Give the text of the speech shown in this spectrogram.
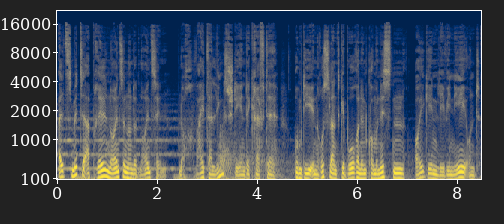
Als Mitte April 1919 noch weiter links stehende Kräfte um die in Russland geborenen Kommunisten Eugen Leviné und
